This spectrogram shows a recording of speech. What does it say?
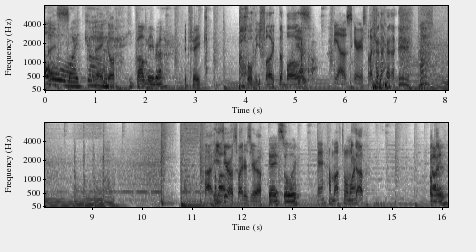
Oh Nice. my god. Angle. He bumped me, bro. Good fake. Holy fuck, the balls. Damn. Yeah, that was scary as fuck. uh, he's zero, spider zero. Okay, soloing. okay, I'm left. One more. He's up. Not Open. in.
